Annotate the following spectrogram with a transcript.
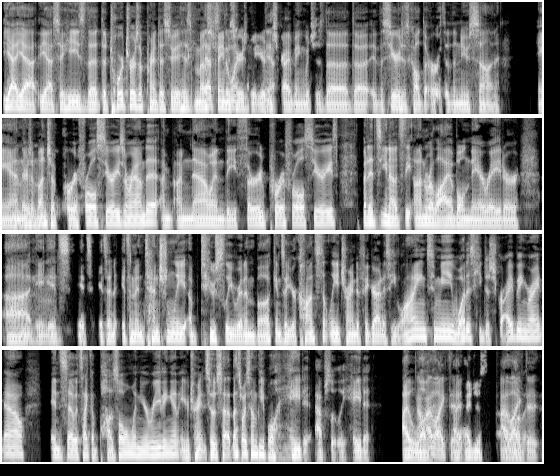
Yeah, yeah, yeah. So he's the the torturer's apprentice. So his most That's famous series, what you're Yeah. describing, which is the the the series is called The Earth of the New Sun. And there's a Mhm. bunch of peripheral series around it. I'm I'm now in the third peripheral series, but it's you know it's the unreliable narrator. Uh, it- Mhm. it's it's it's an it's an intentionally obtusely written book, and so you're constantly trying to figure out is he lying to me? What is he describing right now? And so it's like a puzzle when you're reading it. You're trying. So, so that's why some people hate it. Absolutely hate it. I love. No, I liked it. I, I just I, love liked it.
